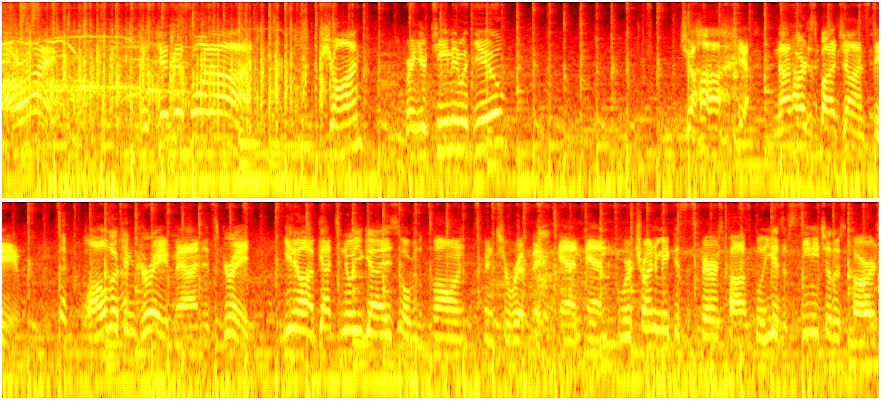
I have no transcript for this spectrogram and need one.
All right, let's get this one on. Sean, you bring your team in with you. John, yeah, not hard to spot John's team. All looking great, man. It's great. You know, I've got to know you guys over the phone. It's been terrific, and and we're trying to make this as fair as possible. You guys have seen each other's cars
